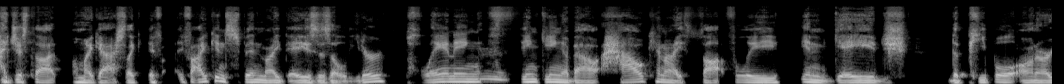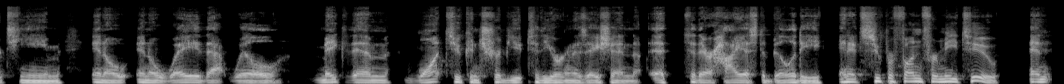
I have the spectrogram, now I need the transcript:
I just thought, oh my gosh, like if, if I can spend my days as a leader planning, mm. thinking about how can I thoughtfully engage the people on our team in a, in a way that will make them want to contribute to the organization at, to their highest ability. And it's super fun for me too. And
